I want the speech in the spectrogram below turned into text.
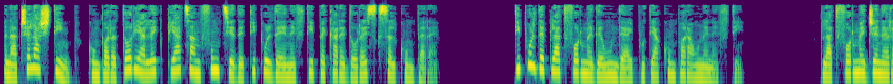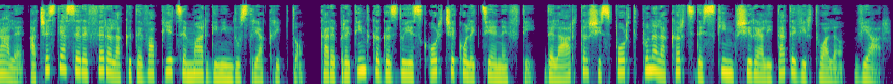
În același timp, cumpărătorii aleg piața în funcție de tipul de NFT pe care doresc să-l cumpere. Tipul de platforme de unde ai putea cumpăra un NFT. Platforme generale, acestea se referă la câteva piețe mari din industria cripto, care pretind că găzduiesc orice colecție NFT, de la artă și sport până la cărți de schimb și realitate virtuală, VR.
